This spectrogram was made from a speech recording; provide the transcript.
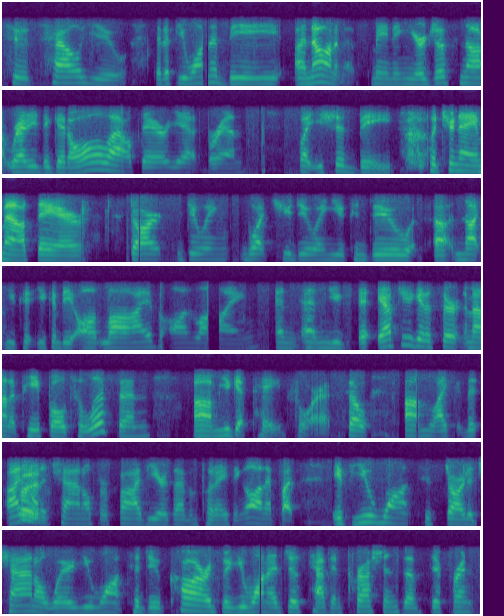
to tell you that if you want to be anonymous, meaning you're just not ready to get all out there yet, Bryn, but you should be, put your name out there. Start doing what you're doing. You can do uh, not you can you can be on live online, and and you after you get a certain amount of people to listen, um, you get paid for it. So um, like the, I've right. had a channel for five years. I haven't put anything on it, but if you want to start a channel where you want to do cards or you want to just have impressions of different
